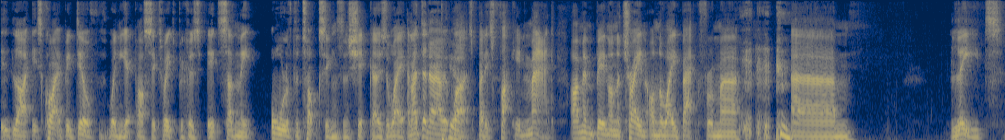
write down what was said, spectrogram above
It, like it's quite a big deal when you get past six weeks because it suddenly all of the toxins and shit goes away. And I don't know how it works, but it's fucking mad. I remember being on a train on the way back from uh, um, Leeds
